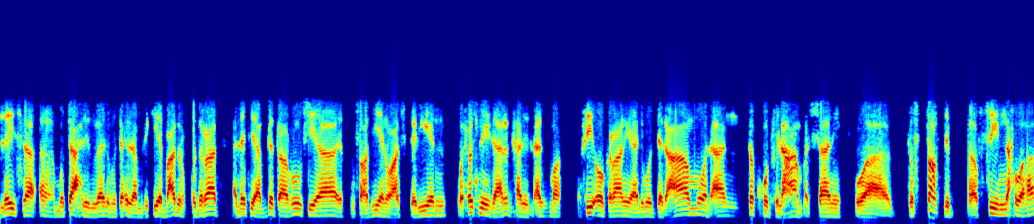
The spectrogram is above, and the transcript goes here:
ليس آه، متاح للولايات المتحدة الأمريكية بعد القدرات التي أبدتها روسيا اقتصاديا وعسكريا وحسن إدارتها للأزمة في أوكرانيا لمدة عام والآن تدخل في العام الثاني وتستقطب الصين نحوها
